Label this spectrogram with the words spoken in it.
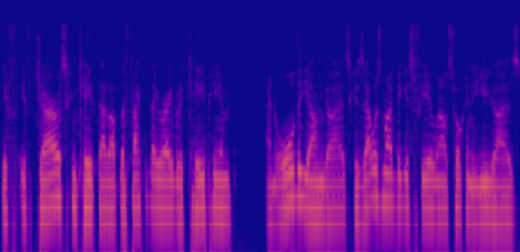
if if Jarace can keep that up, the fact that they were able to keep him and all the young guys, because that was my biggest fear when I was talking to you guys,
